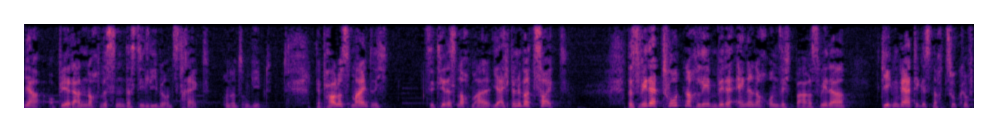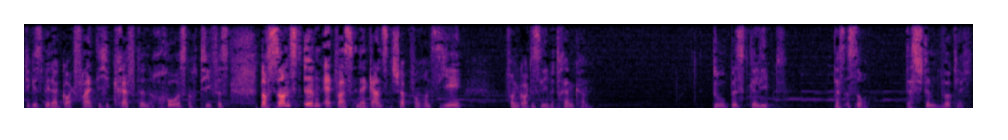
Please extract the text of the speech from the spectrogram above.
ja, ob wir dann noch wissen, dass die Liebe uns trägt und uns umgibt. Der Paulus meint, und ich zitiere das nochmal, ja, ich bin überzeugt, dass weder Tod noch Leben, weder Engel noch Unsichtbares, weder Gegenwärtiges noch Zukünftiges, weder gottfeindliche Kräfte, noch Hohes, noch Tiefes, noch sonst irgendetwas in der ganzen Schöpfung uns je von Gottes Liebe trennen kann. Du bist geliebt. Das ist so. Das stimmt wirklich.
